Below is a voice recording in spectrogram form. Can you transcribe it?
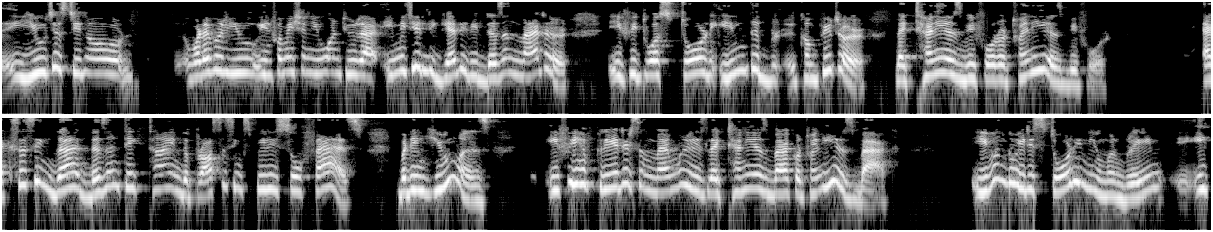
you just you know whatever you information you want you immediately get it. It doesn't matter if it was stored in the computer like 10 years before or 20 years before. Accessing that doesn't take time. The processing speed is so fast. But in humans if we have created some memories like 10 years back or 20 years back even though it is stored in human brain, it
